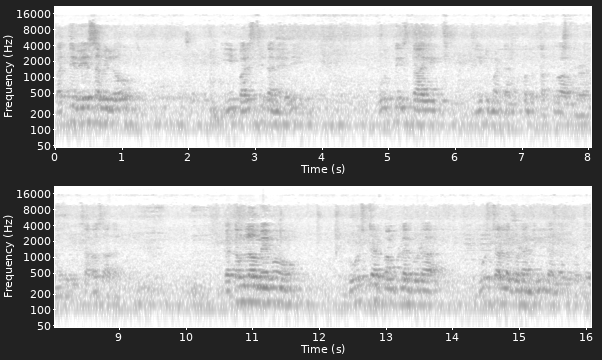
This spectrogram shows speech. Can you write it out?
ప్రతి వేసవిలో ఈ పరిస్థితి అనేది పూర్తి స్థాయి నీటి మట్టానికి కొంత తక్కువ ఉండడం అనేది సర్వసాధారణం. గతంలో మేము బూస్టర్ పంపులకు కూడా బూస్టర్లకు కూడా నీళ్ళు అందకపోతే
